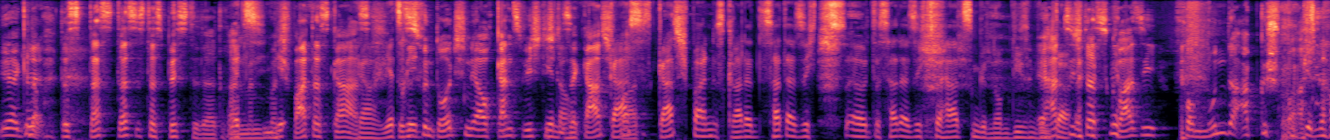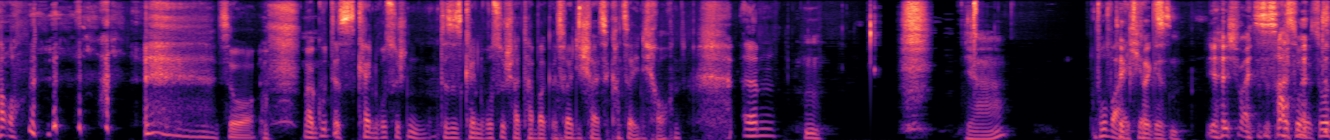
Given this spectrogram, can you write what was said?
Ja, genau. Das, das, das ist das Beste daran. Jetzt, man, man spart das Gas. Ja, jetzt das ist für einen Deutschen ja auch ganz wichtig, genau. dass er Gas spart. Gas, Gas sparen ist gerade, das hat er sich, äh, das hat er sich zu Herzen genommen, diesen Winter. Er hat sich das quasi vom Munde abgespart. Genau. So, na gut, dass es kein russischen, dass es kein russischer Tabak ist, weil die Scheiße kannst du ja eh nicht rauchen. Ähm, hm. Ja. Wo war Text ich jetzt? vergessen. Ja, ich weiß es auch so, nicht. So,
